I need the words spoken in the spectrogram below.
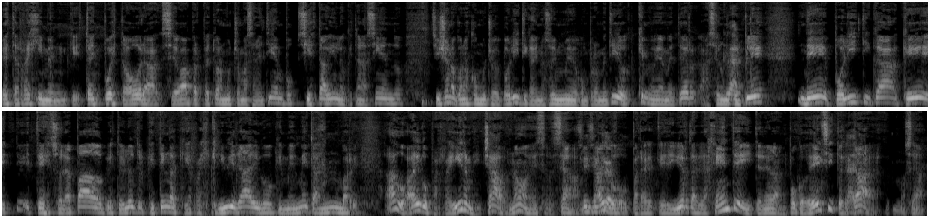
este régimen que está impuesto ahora se va a perpetuar mucho más en el tiempo, si está bien lo que están haciendo. Si yo no conozco mucho de política y no soy muy comprometido, ¿qué me voy a meter a hacer un Claro. de política que esté solapado, que esto y lo otro, que tenga que reescribir algo, que me meta en un barrio? Hago algo para reírme, chao, ¿no? Eso, o sea, Sí, sí, algo claro. para que divierta a la gente y tener un poco de éxito y Claro. está. O sea,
